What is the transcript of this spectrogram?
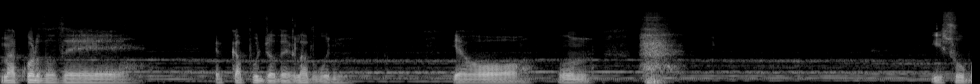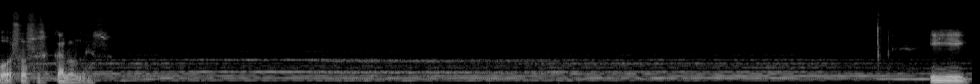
me acuerdo de el capullo de Gladwin. Llego un y subo esos escalones. Y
